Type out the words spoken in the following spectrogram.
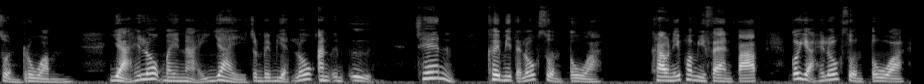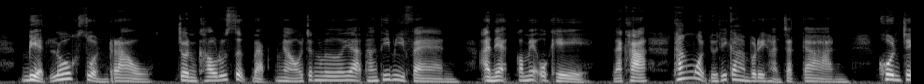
ส่วนรวม อย่าให้โลกใบไหนใหญ่จนไปเบียดโลกอันอื่น ๆ เช่น เคยมีแต่โลกส่วนตัว คราวนี้พอมีแฟนปั๊บก็อย่าให้โลกส่วนตัว เบียดโลกส่วนเรา เขารู้สึกแบบเหงาจังเลยอะทั้งที่มีแฟน อันเนี้ยก็ไม่โอเคนะคะ ทั้งหมดอยู่ที่การบริหารจัดการ คนจะ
